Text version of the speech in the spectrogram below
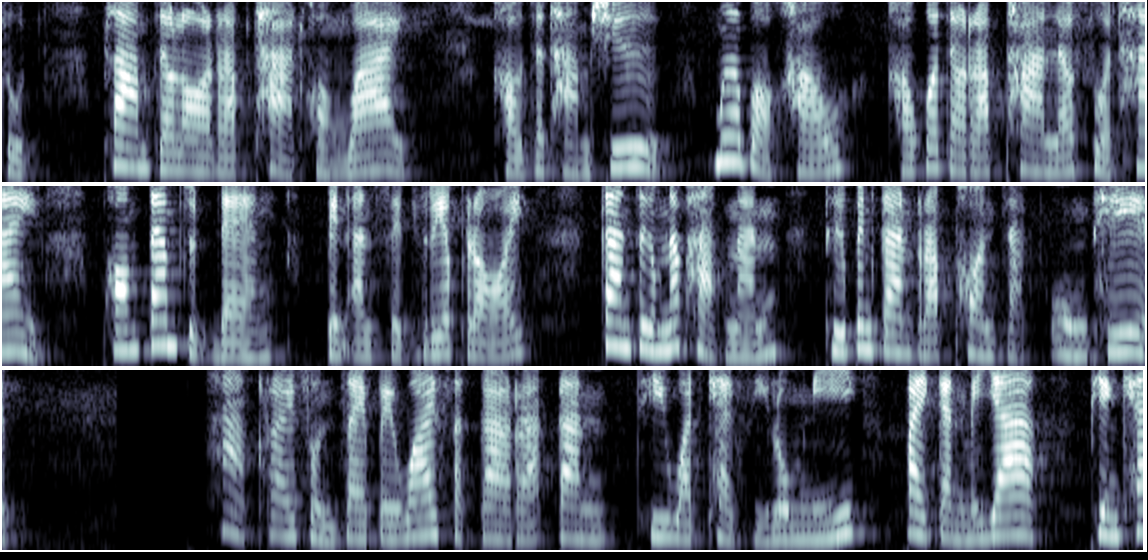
สุด พราหมณ์จะรอรับถาดของไหว้ เขาจะถามชื่อ เมื่อบอกเขา เขาก็จะรับพานแล้วสวดให้ พร้อมแต้มจุดแดง เป็นอันเสร็จเรียบร้อย การเจิมหน้าผากนั้นถือเป็นการรับพรจากองค์เทพ หากใครสนใจไปไหว้สักการะกันที่วัดแขกสีลมนี้ไปกันไม่ยากเพียงแค่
